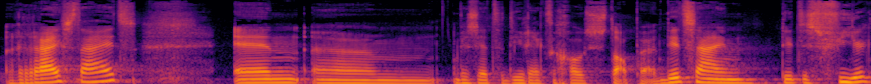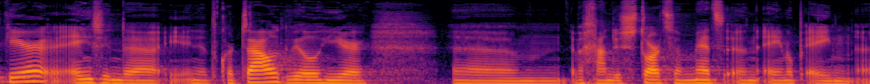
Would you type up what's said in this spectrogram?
reistijd. En um, we zetten direct de grootste stappen. Dit, zijn, dit is vier keer, eens in, de, in het kwartaal. Ik wil hier. Um, we gaan dus starten met een één op één uh,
